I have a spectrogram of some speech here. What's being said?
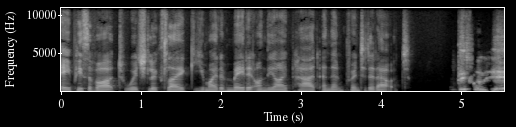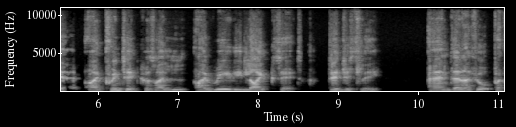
a piece of art which looks like you might have made it on the iPad and then printed it out. This one here, I printed because I, I really liked it digitally. And then I thought, but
